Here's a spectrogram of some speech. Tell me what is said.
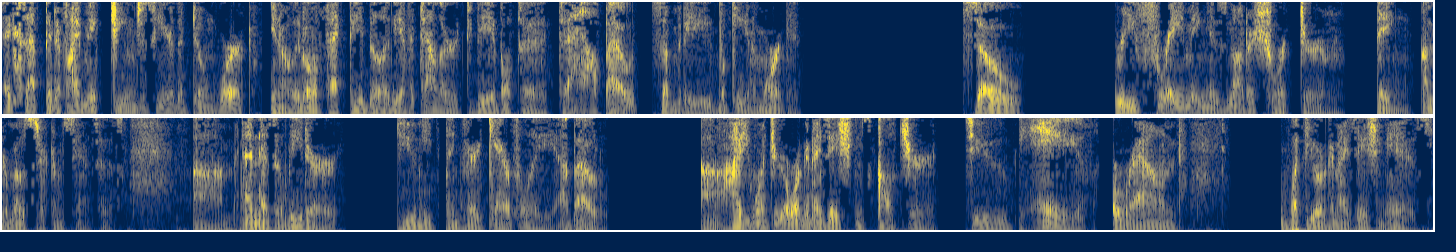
except that if I make changes here that don't work, you know, it'll affect the ability of a teller to be able to, to help out somebody looking at a mortgage. So reframing is not a short term thing under most circumstances. Um, and as a leader, you need to think very carefully about uh, how you want your organization's culture to behave around what the organization is.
